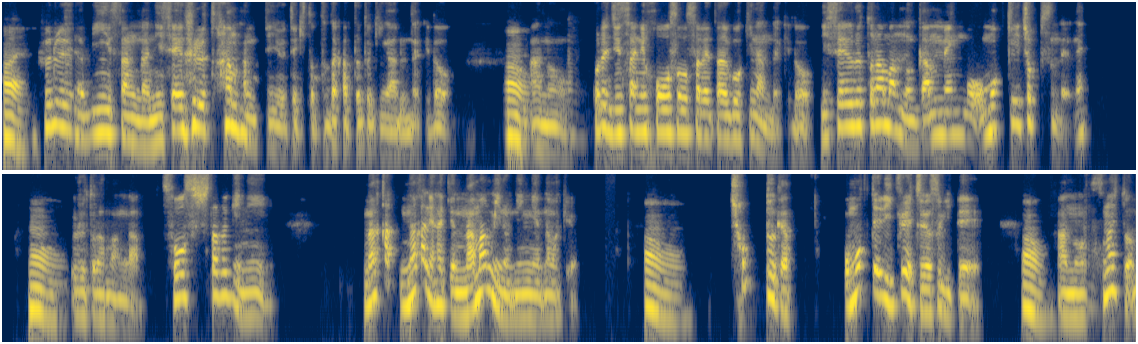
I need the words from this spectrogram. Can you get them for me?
はい。古谷ビンさんが偽ウルトラマンっていう敵と戦った時があるんだけど、うん。あの、これ実際に放送された動きなんだけど、偽ウルトラマンの顔面を思いっきりチョップするんだよね。うん。ウルトラマンが。そうしたときに、中、中に入ってる生身の人間なわけよ。うん。チョップが思ったより勢い強すぎて、うん。あの、その人、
